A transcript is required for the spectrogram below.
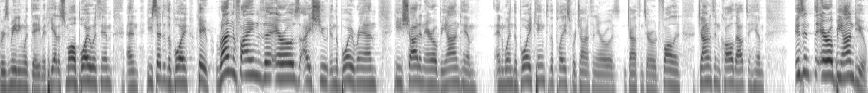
for his meeting with David. He had a small boy with him, and he said to the boy, Okay, run, find the arrows I shoot. And the boy ran. He shot an arrow beyond him. And when the boy came to the place where Jonathan arrow was, Jonathan's arrow had fallen, Jonathan called out to him, Isn't the arrow beyond you?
